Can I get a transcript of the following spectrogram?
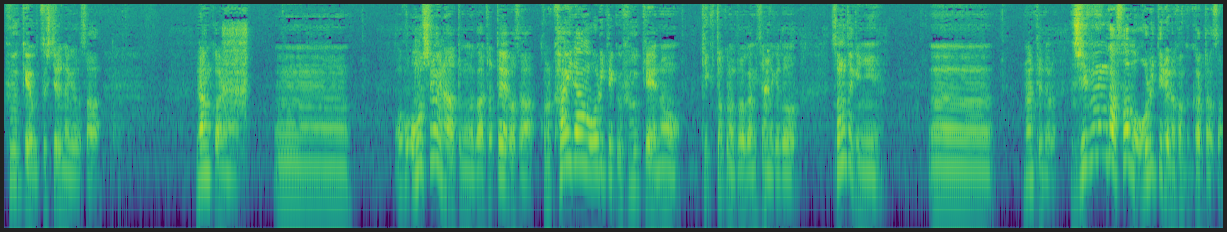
風景を映してるんだけどさなんかねうーんお面白いなと思うのが例えばさこの階段を降りていく風景の TikTok の動画見てたんだけどその時にうーんなんて言うんだろう自分がさも降りてるような感覚があったらさ。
